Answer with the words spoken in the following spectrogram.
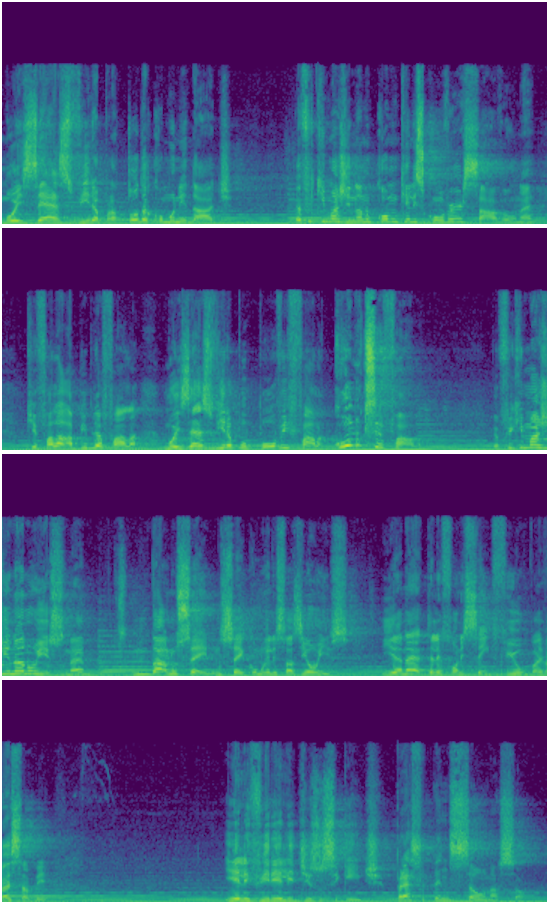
Moisés vira para toda a comunidade. Eu fico imaginando como que eles conversavam, né? Porque fala, a Bíblia fala, Moisés vira para o povo e fala: Como que você fala? Eu fico imaginando isso, né? Não, dá, não sei, não sei como eles faziam isso. ia, né, telefone sem fio, mas vai saber. E ele vira e ele diz o seguinte: presta atenção, nação.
